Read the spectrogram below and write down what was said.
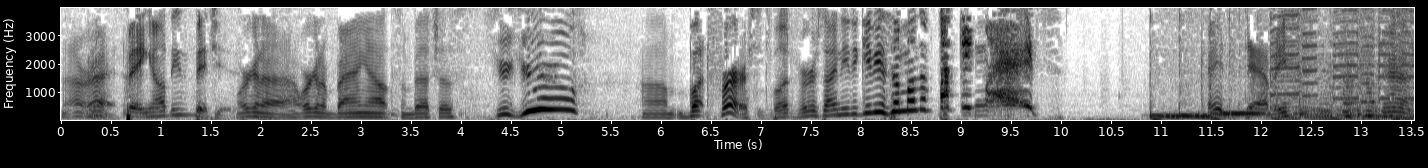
All right, Bang out these bitches. we're gonna we're gonna bang out some bitches. yeah, yeah. Um, but first, But first, I need to give you some motherfucking words. hey, Dabby, Yeah.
